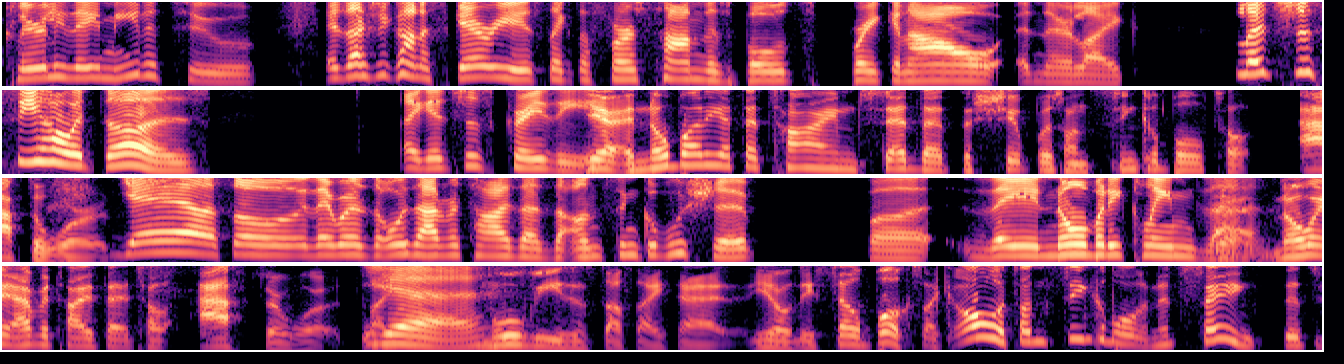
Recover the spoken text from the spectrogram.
clearly they needed to. It's actually kind of scary. It's like the first time this boat's breaking out, and they're like, "Let's just see how it does." Like it's just crazy. Yeah, and nobody at the time said that the ship was unsinkable till afterwards. Yeah, so there was always advertised as the unsinkable ship, but they nobody claimed that. no one advertised that until afterwards. Like Yeah. movies and stuff like that. You know, they sell books like, oh, it's unsinkable and it's sank. Let's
